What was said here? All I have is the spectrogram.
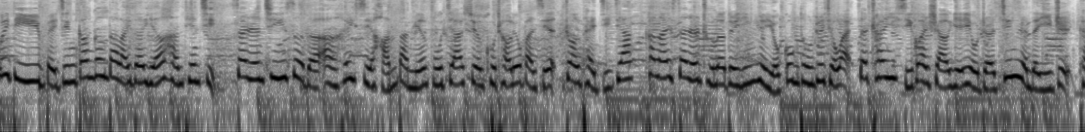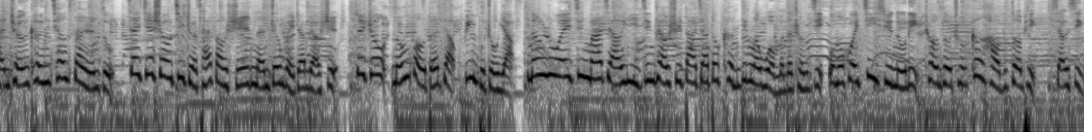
为抵御北京刚刚到来的严寒天气，三人清一色的暗黑系韩版棉服加炫酷潮流板鞋，状态极佳。看来三人除了对音乐有共同追求外，在穿衣习惯上也有着惊人的一致，堪称铿锵三人组。在接受记者采访时，南征北战表示，最终能否得奖并不重要，能入围金马奖已经表示大家都肯定了我们的成绩，我们会继续努力，创作出更好的作品，相信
